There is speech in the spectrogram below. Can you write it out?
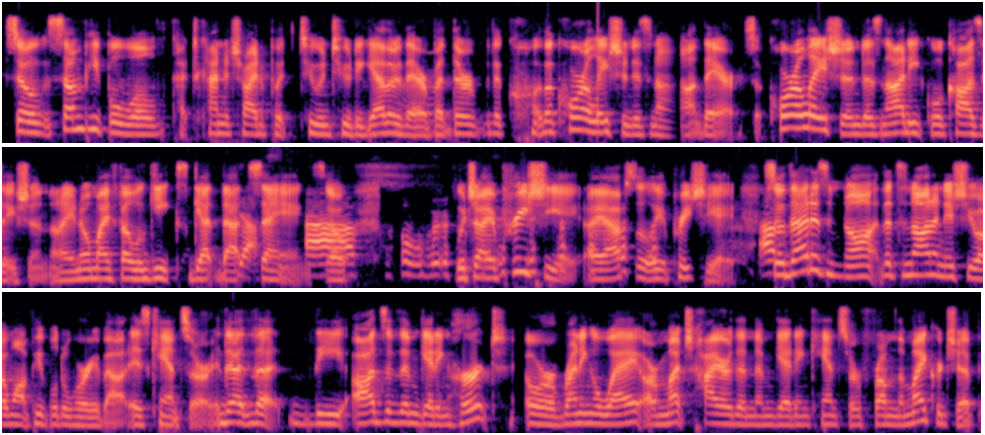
So some people will kind of try to put two and two together there, but the the correlation is not, not, there. So correlation does not equal causation, and I know my fellow geeks get that yes, saying. So, which I appreciate. I absolutely appreciate. So that is not that's not an issue I want people to worry about. Is cancer the the the odds of them getting hurt or running away are much higher than them getting cancer from the microchip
